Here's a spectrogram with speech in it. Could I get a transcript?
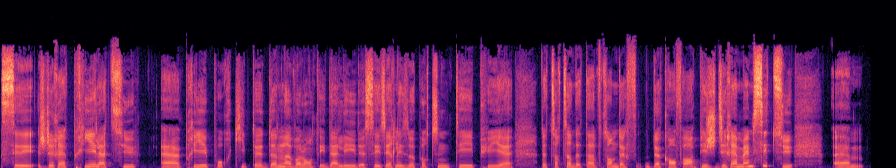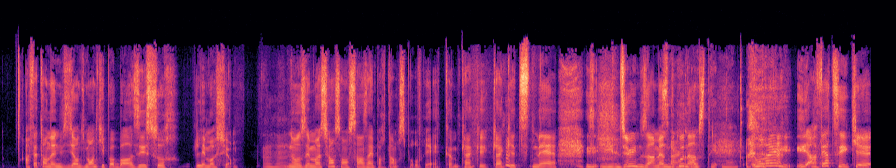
c'est, je dirais, prier là-dessus. euh, prier pour qu'il te donne la volonté d'aller, de saisir les opportunités, puis euh, de te sortir de ta zone de, de confort. Puis je dirais, même si tu... euh, en fait, on a une vision du monde qui n'est pas basée sur l'émotion. Mhm. Nos émotions sont sans importance pour vrai. Comme quand, que, quand que tu te mets... Dieu il nous emmène beaucoup un dans et en fait, c'est que.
